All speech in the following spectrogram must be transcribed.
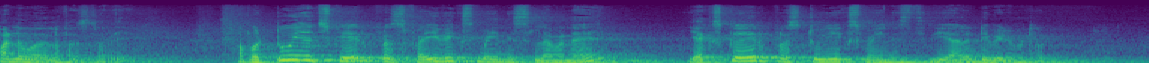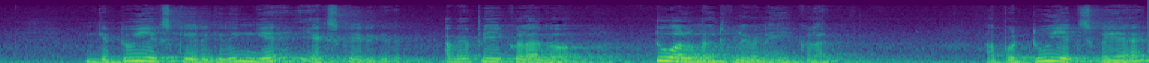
பண்ணுவோம் அதில் ஃபஸ்ட் அதே அப்போ two x square plus five x minus லெவனை x square plus two x minus த்ரீயால் டிவைட் பண்ணுறோம் இங்கே டூ எக்ஸ் ஸ்கொயர் இருக்குது இங்கே எக்ஸ் ஸ்கொயர் இருக்குது. அப்போ எப்போ ஈக்குவல் ஆகும்? டூவால் மல்டிப்ளை பண்ணால் ஈக்குவல் ஆகும். அப்போ two x square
